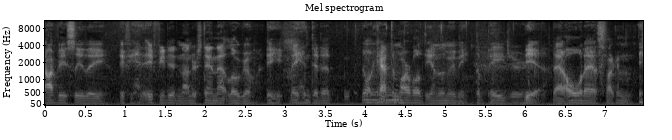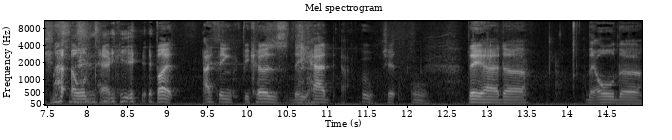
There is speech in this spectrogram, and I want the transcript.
obviously they, if you, if you didn't understand that logo, they, they hinted at well, Captain Marvel at the end of the movie. The pager. Yeah, that old ass fucking old tech. Yeah. But I think because they had, ooh shit, Ooh. they had uh, the old. Uh,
